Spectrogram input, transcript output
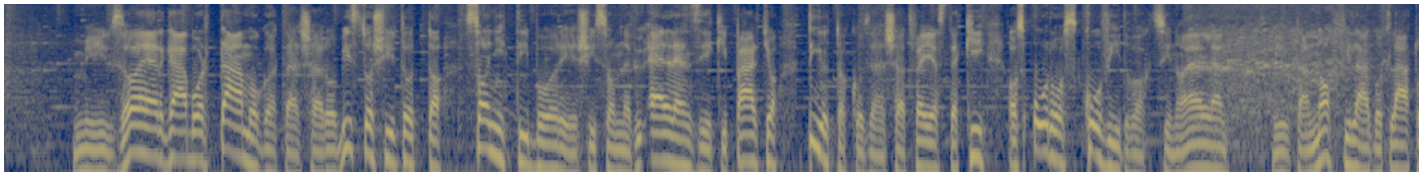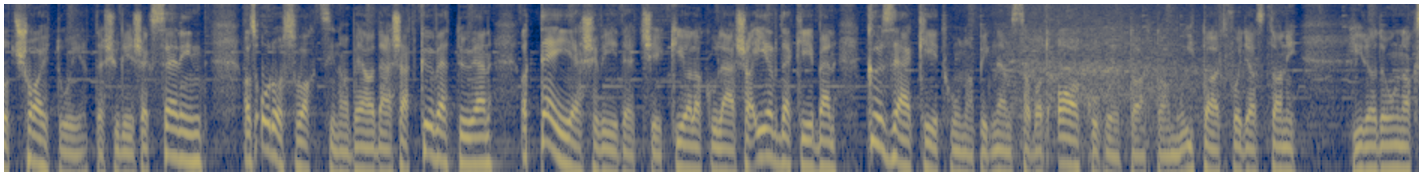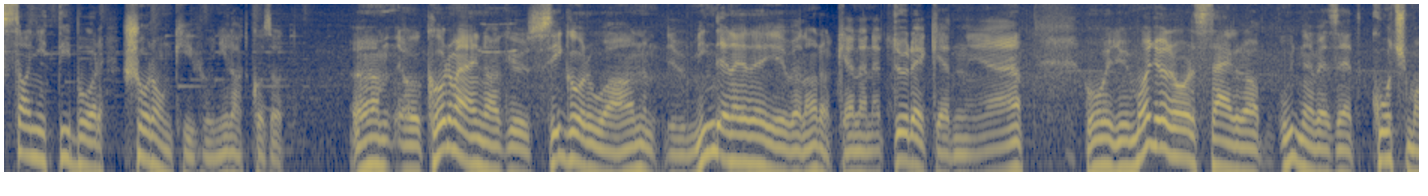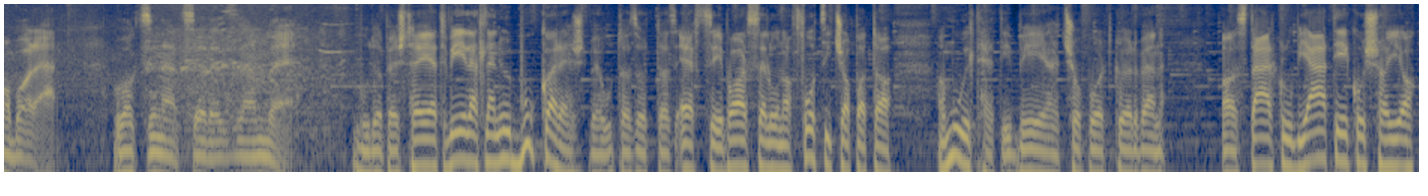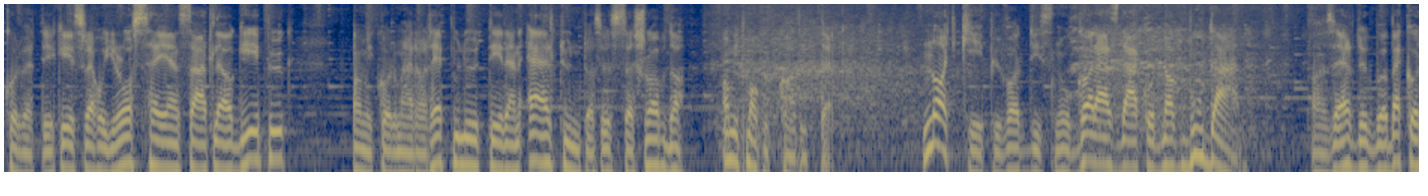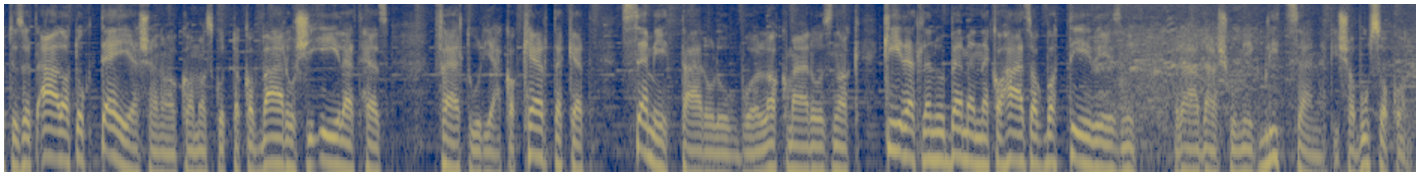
Míg Zaher Gábor támogatásáról biztosította Szanyi Tibor és Iszom nevű ellenzéki pártja tiltakozását fejezte ki az orosz Covid vakcina ellen, miután napvilágot látott sajtóértesülések szerint az orosz vakcina beadását követően a teljes védettség kialakulása érdekében közel két hónapig nem szabad alkoholtartalmú italt fogyasztani, Híradónknak Szanyi Tibor soron kívül nyilatkozott. A kormánynak szigorúan minden erejével arra kellene törekednie, hogy Magyarországra úgynevezett kocsmabarát vakcinát szerezzen be. Budapest helyett véletlenül Bukarestbe utazott az FC Barcelona foci csapata a múlt heti BL csoportkörben. A Star Club játékosai akkor vették észre, hogy rossz helyen szállt le a gépük, amikor már a repülőtéren eltűnt az összes labda, amit magukkal vittek. Nagyképű vaddisznók garázdálkodnak Budán. Az erdőkből beköltözött állatok teljesen alkalmazkodtak a városi élethez, feltúrják a kerteket, szeméttárolókból lakmároznak, kéretlenül bemennek a házakba tévézni, ráadásul még blitzelnek is a buszokon.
